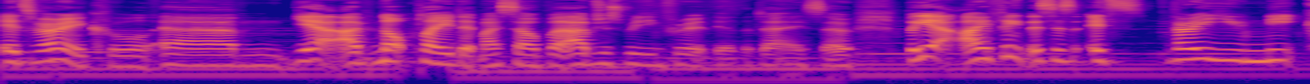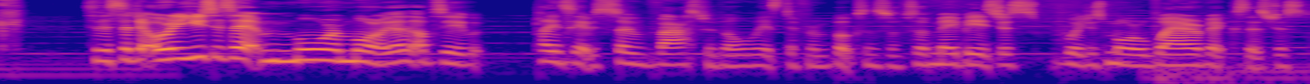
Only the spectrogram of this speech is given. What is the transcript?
It's very cool. Um, yeah, I've not played it myself, but I was just reading through it the other day. So, but yeah, I think this is it's very unique to this, or it uses it more and more. Obviously, Planescape is so vast with all its different books and stuff. So maybe it's just we're just more aware of it because it's just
